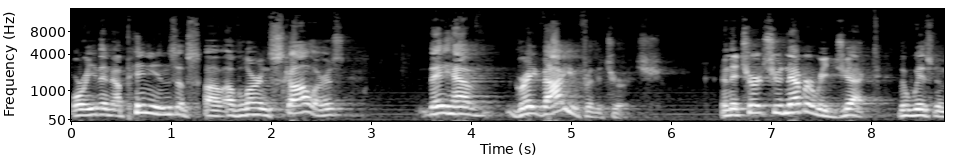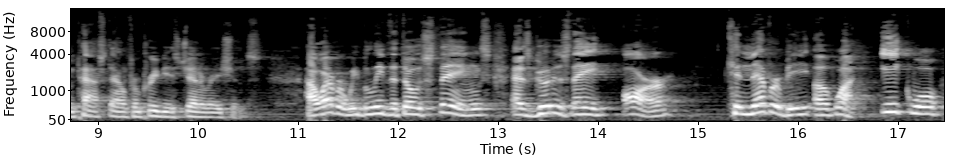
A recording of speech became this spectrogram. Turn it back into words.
or even opinions of, of learned scholars. They have great value for the church. And the church should never reject the wisdom passed down from previous generations. However, we believe that those things, as good as they are, can never be of what? Equal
